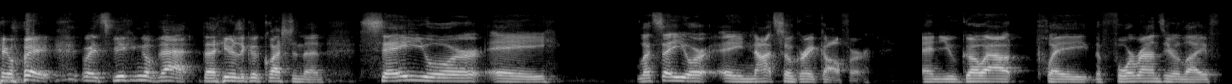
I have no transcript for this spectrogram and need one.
wait, wait, wait. Speaking of that, that here's a good question then. Say you're a let's say you're a not so great golfer and you go out, play the four rounds of your life,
